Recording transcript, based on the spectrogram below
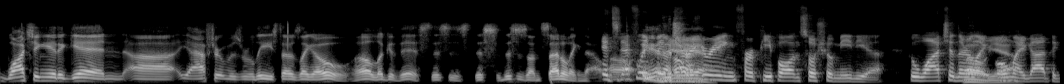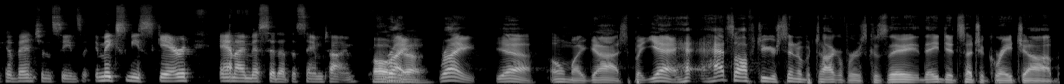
watching it again uh after it was released i was like oh oh look at this this is this this is unsettling now it's Oh, definitely you been know? Yeah, yeah. triggering for people on social media who watch and they're Oh, like, yeah. "Oh my god, the convention scenes!" It makes me scared, and I miss it at the same time. Oh right, yeah. right, yeah. Oh my gosh, but yeah, ha- hats off to your cinematographers because they they did such a great job.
